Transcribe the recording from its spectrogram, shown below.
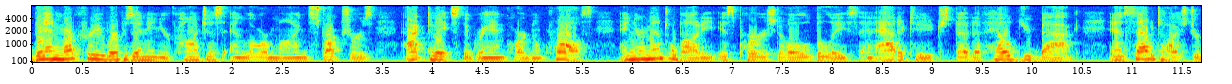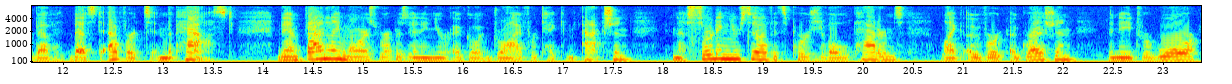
Then Mercury, representing your conscious and lower mind structures, activates the Grand Cardinal Cross, and your mental body is purged of old beliefs and attitudes that have held you back and sabotaged your best efforts in the past. Then finally, Mars, representing your egoic drive for taking action and asserting yourself is purged of old patterns like overt aggression, the need for war,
